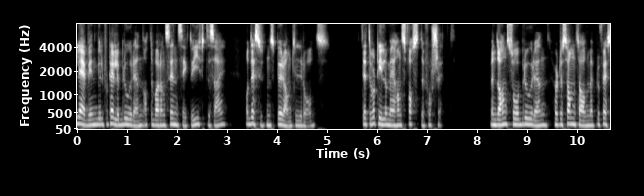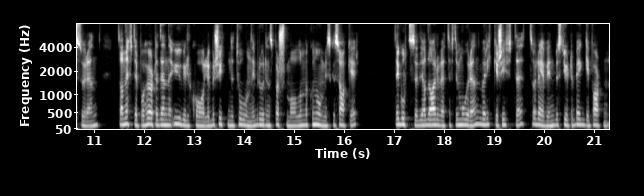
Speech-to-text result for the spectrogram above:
Levin vil fortelle broren at det var hans hensikt å gifte seg, og dessuten spørre ham til råds. Dette var til og med hans faste forsett. Men da han så broren, hørte samtalen med professoren, da han etterpå hørte denne uvilkårlig beskyttende tonen i brorens spørsmål om økonomiske saker, det godset de hadde arvet efter moren, var ikke skiftet, og Levin bestyrte begge partene.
